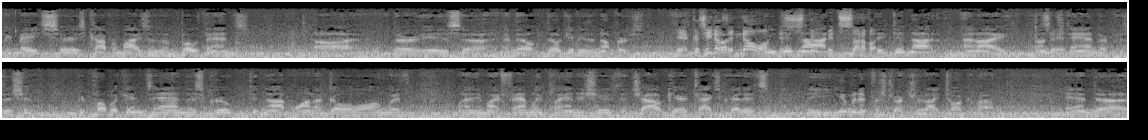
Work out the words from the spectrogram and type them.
We made serious compromises on both ends. Uh, there is, uh, and they'll they'll give you the numbers. Yeah, because he doesn't but know them. This stupid not, son of a. They did not, and I understand their position. Republicans and this group did not want to go along with any of my family plan issues, the child care tax credits, the human infrastructure that I talk about. And uh,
